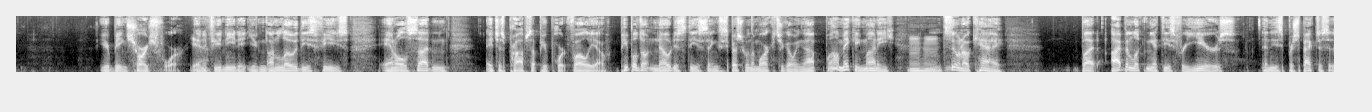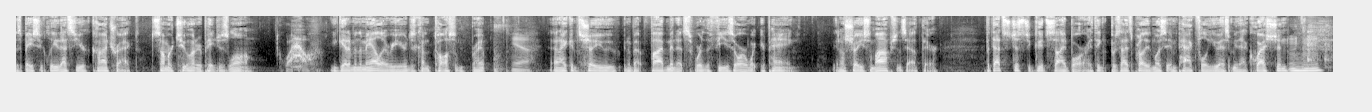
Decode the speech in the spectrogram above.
you're being charged for. Yeah. And if you need it, you can unload these fees. And all of a sudden, it just props up your portfolio. People don't notice these things, especially when the markets are going up. Well, I'm making money. Mm-hmm. It's doing okay. But I've been looking at these for years. And these prospectuses, basically, that's your contract. Some are 200 pages long. Wow. You get them in the mail every year, just kind of toss them, right? Yeah. And I can show you in about five minutes where the fees are and what you're paying. And I'll show you some options out there. But that's just a good sidebar. I think because that's probably the most impactful. You asked me that question.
